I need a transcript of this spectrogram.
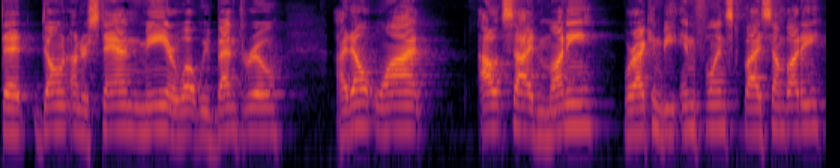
that don't understand me or what we've been through. I don't want outside money where I can be influenced by somebody.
